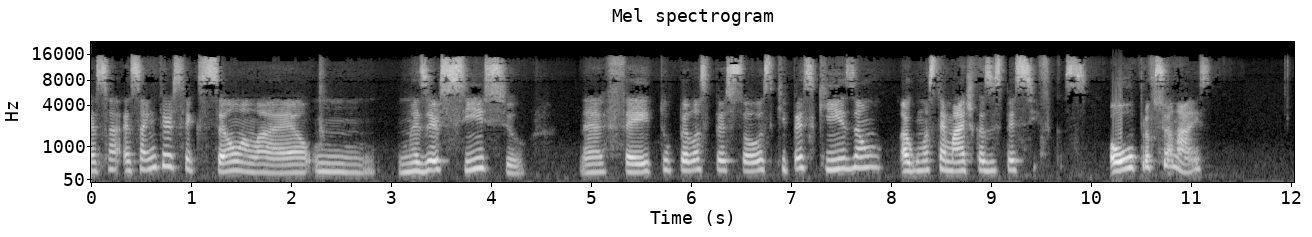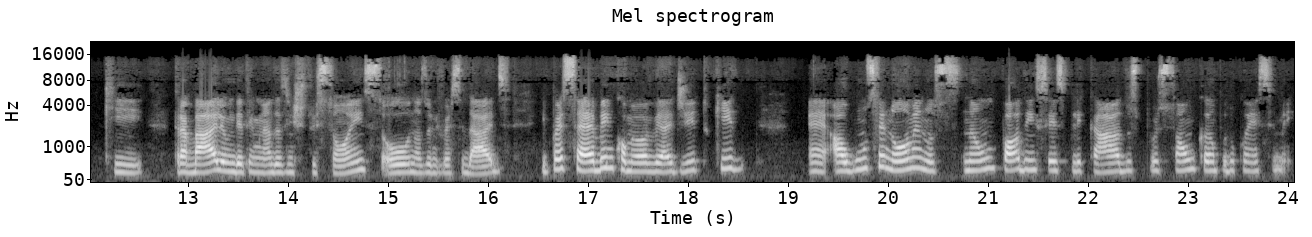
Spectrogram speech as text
Essa, essa intersecção ela é um, um exercício né, feito pelas pessoas que pesquisam algumas temáticas específicas, ou profissionais que trabalham em determinadas instituições ou nas universidades e percebem, como eu havia dito, que é, alguns fenômenos não podem ser explicados por só um campo do conhecimento.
